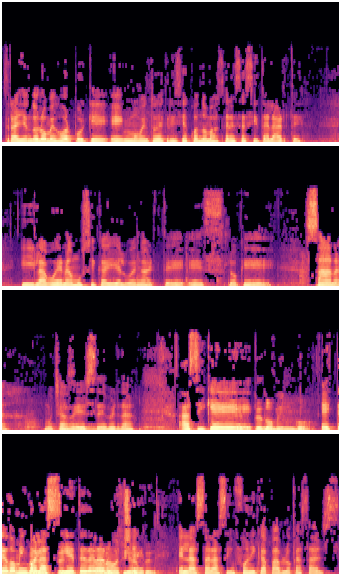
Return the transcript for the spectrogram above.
trayendo lo mejor porque en momentos de crisis es cuando más se necesita el arte y la buena música y el buen arte es lo que sana muchas veces, ¿verdad? Así que este domingo este domingo a las 7 de la noche en la Sala Sinfónica Pablo Casals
